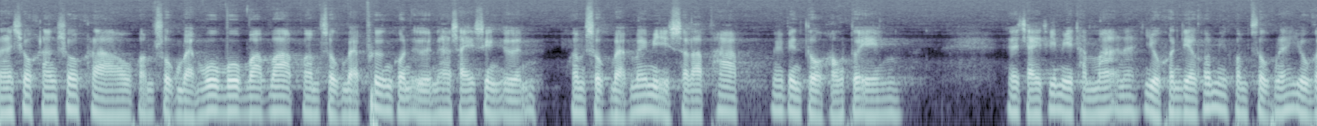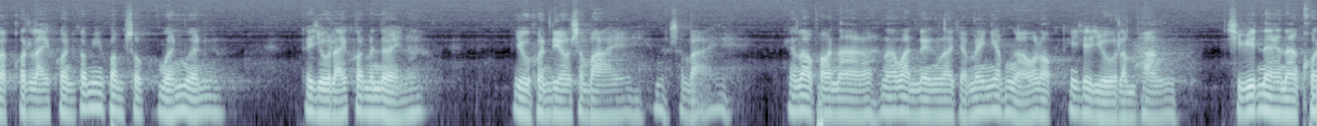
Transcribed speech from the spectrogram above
นะชั่วครั้งชั่วคราว ความสุขแบบมูบมูบวาบวาบความสุขแบบพึ่งคนอื่นอาศัยสิ่งอื่น ความสุขแบบไม่มีอิสระภาพ ไม่เป็นตัวของตัวเองใจที่มีธรรมะนะอยู่คนเดียวก็มีความสุขนะ อยู่กับคนหลายคนก็มีความสุขเหมือนเหมือนแต่อยู่หลายคนมันเหนื่อยนะ อยู่คนเดียวสบายสบายงั้นเราภาวนาแล้ววันหนึ่งเราจะไม่เงียบเหงาหรอกที่จะอยู่ลำพัง ชีวิตในอนาคต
